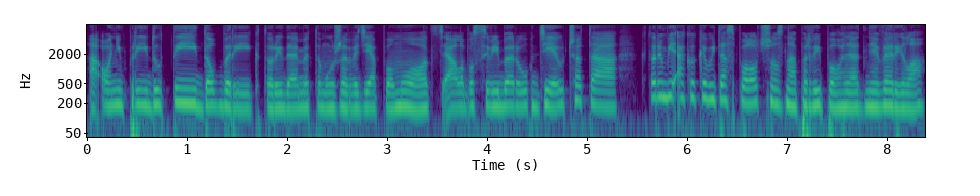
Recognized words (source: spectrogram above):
a oni prídu tí dobrí, ktorí dajme tomu, že vedia pomôcť, alebo si vyberú dievčatá, ktorým by ako keby tá spoločnosť na prvý pohľad neverila,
